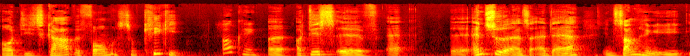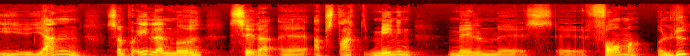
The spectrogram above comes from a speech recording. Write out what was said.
og de skarpe former som Kiki. Okay. Øh, og det øh, øh, antyder altså, at der er en sammenhæng i, i hjernen, som på en eller anden måde sætter øh, abstrakt mening mellem øh, øh, former og lyd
